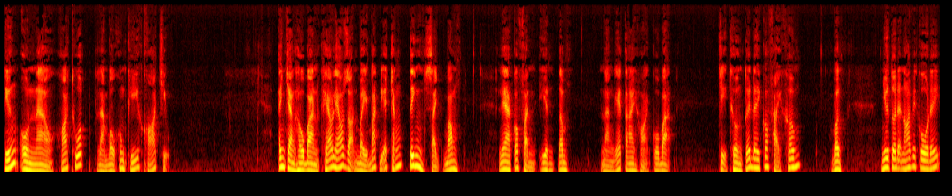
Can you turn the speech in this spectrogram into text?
tiếng ồn nào, khói thuốc làm bầu không khí khó chịu. Anh chàng hầu bàn khéo léo dọn bầy bát đĩa trắng tinh, sạch bong. Lea có phần yên tâm. Nàng ghé tai hỏi cô bạn. Chị thường tới đây có phải không? Vâng, như tôi đã nói với cô đấy,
